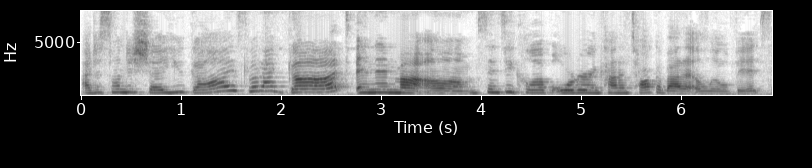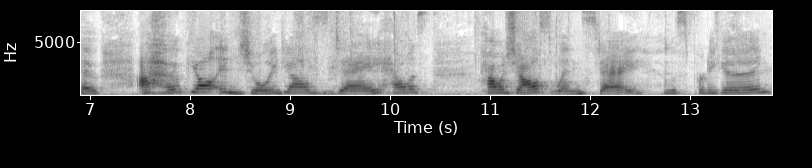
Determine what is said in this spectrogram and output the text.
I just wanted to show you guys what I got and then my um, Scentsy Club order and kind of talk about it a little bit. So I hope y'all enjoyed y'all's day. How was how was y'all's Wednesday? It was pretty good.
